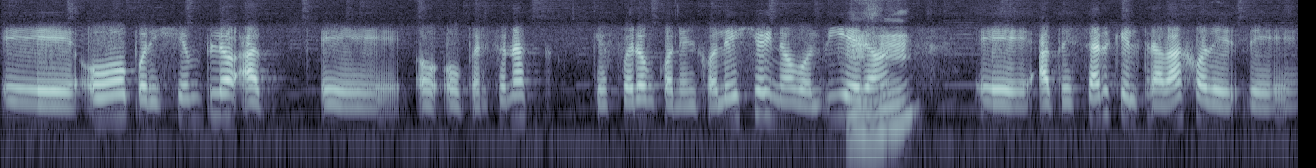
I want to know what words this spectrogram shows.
eh, o por ejemplo, a, eh, o, personas que fueron con el colegio y no volvieron, eh, a pesar que el trabajo de, de,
